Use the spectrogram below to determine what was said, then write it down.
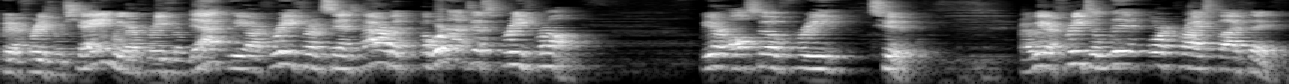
We are free from shame. We are free from death. We are free from sin's power. But, but we're not just free from. We are also free to. Right? We are free to live for Christ by faith.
